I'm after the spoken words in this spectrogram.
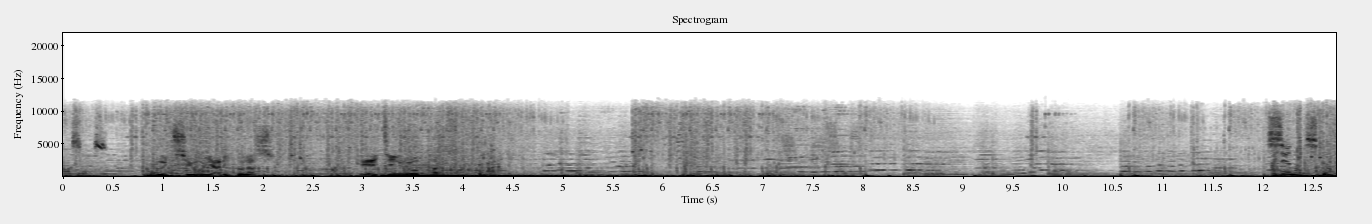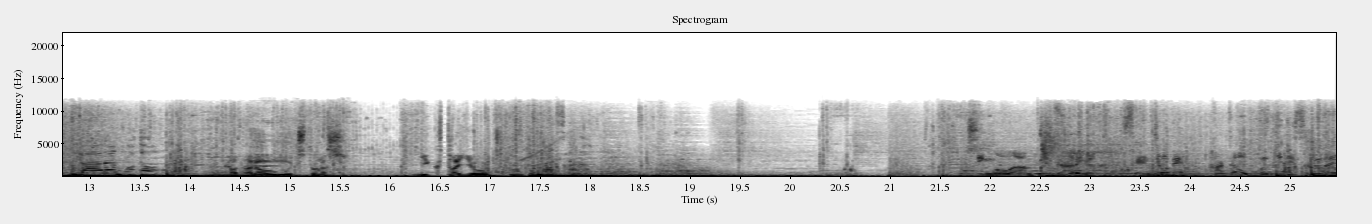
process. 無知をやりとなし。平人を断つ刀を無知となし肉体を打ち信号は安定誰が戦場で旗を武器にするんだよ。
